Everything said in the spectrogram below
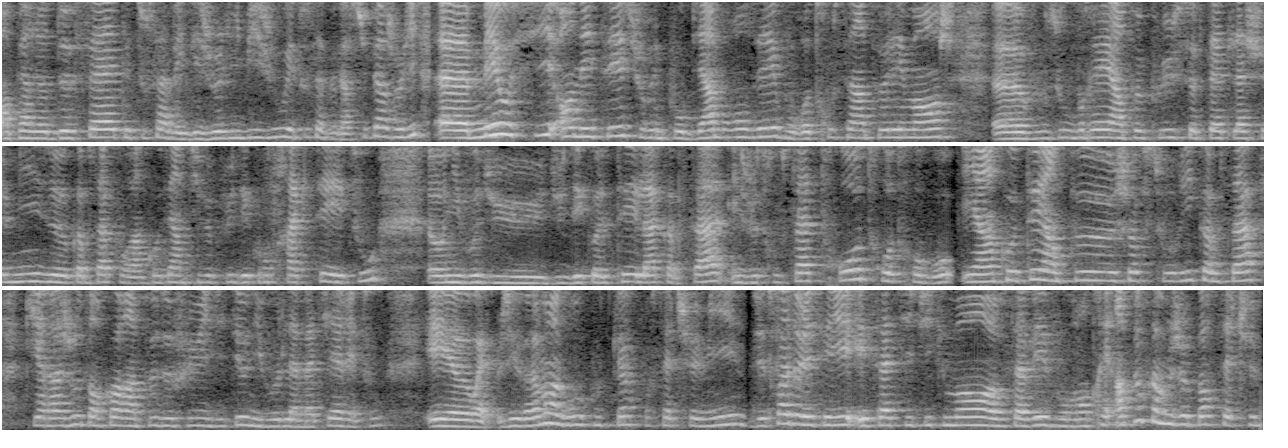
en période de fête et tout ça, avec des jolis bijoux et tout, ça peut faire super joli. Euh, mais aussi en été, sur une peau bien bronzée, vous retroussez un peu les manches, euh, vous ouvrez un peu plus peut-être la chemise euh, comme ça pour un côté un petit peu plus décontracté et tout, au niveau du, décolleté là comme ça. Et je trouve ça trop trop trop beau. Il y a un côté un peu chauve-souris comme ça qui rajoute encore un peu de fluidité au niveau de la matière et tout. Et ouais, j'ai vraiment un gros coup de cœur pour cette chemise. J'ai trop hâte de l'essayer et ça typiquement, vous savez, vous rentrez un peu comme je porte cette chemise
